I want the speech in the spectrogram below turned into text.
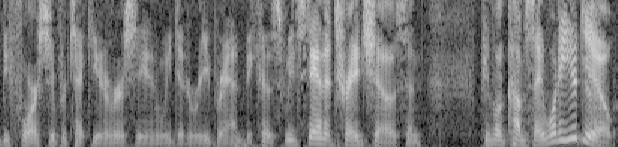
before Super Tech University. And we did a rebrand because we'd stand at trade shows and people would come say, What do you do?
